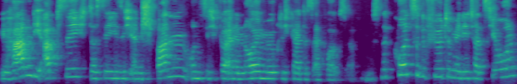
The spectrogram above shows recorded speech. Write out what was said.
Wir haben die Absicht, dass Sie sich entspannen und sich für eine neue Möglichkeit des Erfolgs öffnen. Das ist eine kurze geführte Meditation.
